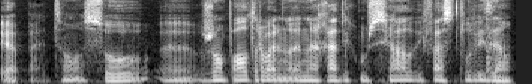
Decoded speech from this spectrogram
"Epá, então eu sou eh, o João Paulo, trabalho na- na rádio comercial e faço televisão. Eu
